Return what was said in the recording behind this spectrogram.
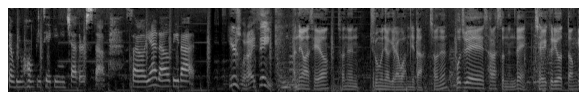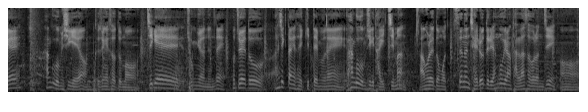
that we won't be taking each other's stuff. So, yeah, that'll be that. Here's what I think. 안녕하세요. 저는 주문혁이라고 합니다. 저는 호주에 살았었는데 제일 그리웠던 게 한국 음식이에요. 그 중에서도 뭐 찌개 종류였는데 호주에도 한식당이 다 있기 때문에 한국 음식이 다 있지만 아무래도 뭐 쓰는 재료들이 한국이랑 달라서 그런지 어,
